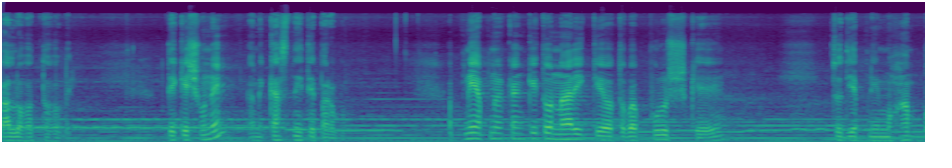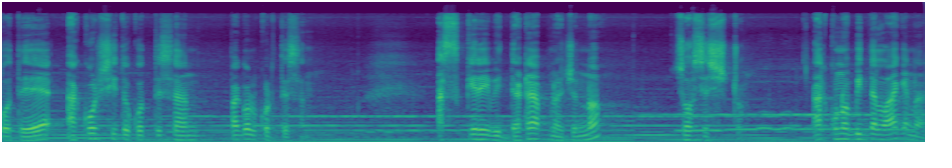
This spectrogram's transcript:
ভালো হতে হবে। দেখে শুনে আমি কাজ নিতে পারব। আপনি আপনার কাঙ্ক্ষিত নারীকে অথবা পুরুষকে যদি আপনি মহাব্বতে আকর্ষিত করতে চান, পাগল করতে চান আজকের এই বিদ্যাটা আপনার জন্য যথেষ্ট। আর কোনো বিদ্যা লাগে না।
